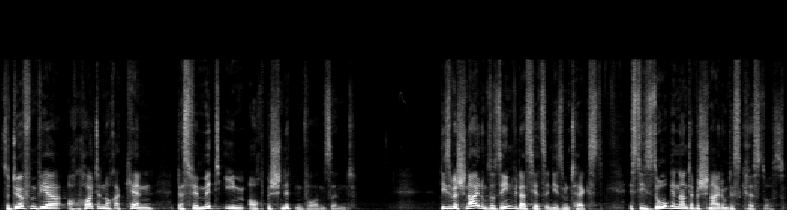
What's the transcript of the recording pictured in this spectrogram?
so dürfen wir auch heute noch erkennen, dass wir mit ihm auch beschnitten worden sind. Diese Beschneidung, so sehen wir das jetzt in diesem Text, ist die sogenannte Beschneidung des Christus.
